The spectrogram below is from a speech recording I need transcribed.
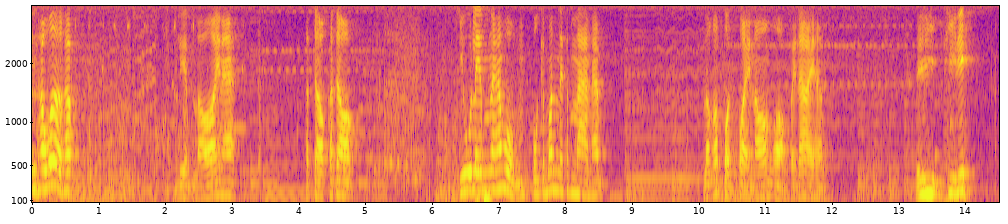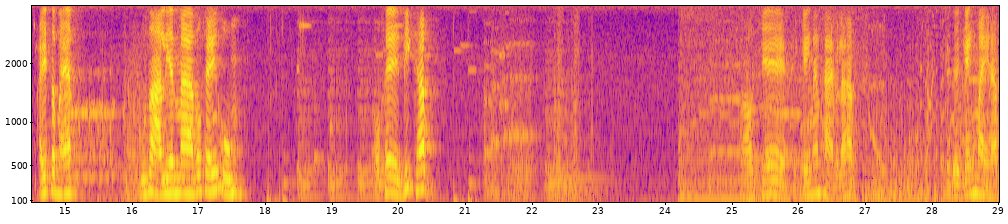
มทาวเวอร์ครับ เรียบร้อยนะกระจอกกระจอกคิวเลมนะครับผมโปเกมอนในตำนานครับ เราก็ปลดปล่อยน้องออกไปได้ครับอีกทีดิไอซ์แมทอุตส่าห์เรียนมาต้องใช้ให้คุ้ม โอเคดิกครับโอเคไอ้แก๊งนั้นหายไปแล้วครับเดี๋ยวเจอแก๊งใหม่ครับ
